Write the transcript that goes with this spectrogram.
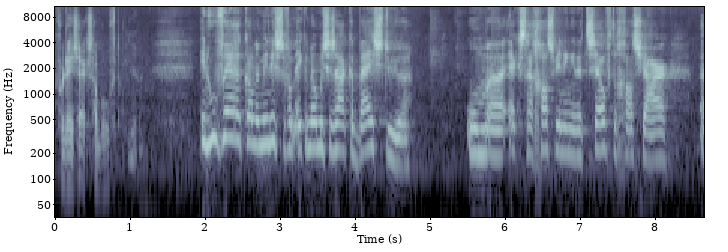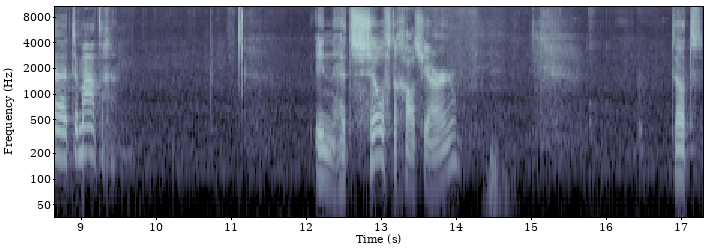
voor deze extra behoefte. Ja. In hoeverre kan de minister van Economische Zaken bijsturen om extra gaswinning in hetzelfde gasjaar uh, te matigen? In hetzelfde gasjaar dat,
